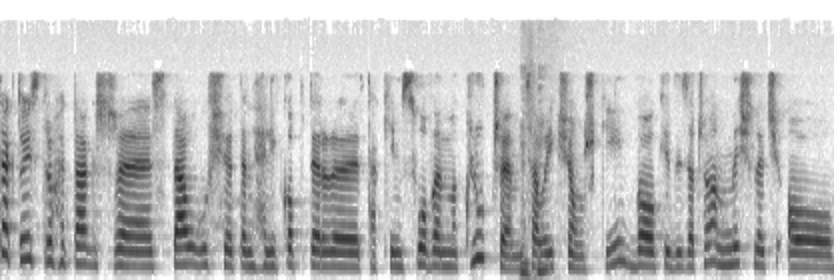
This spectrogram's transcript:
Tak, to jest trochę tak, że stał się ten helikopter e, takim słowem kluczem mhm. całej książki, bo kiedy zaczęłam myśleć o,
